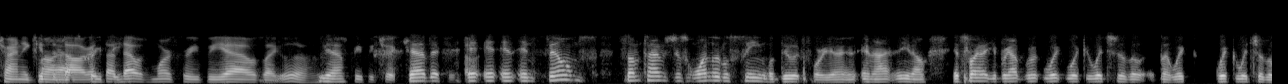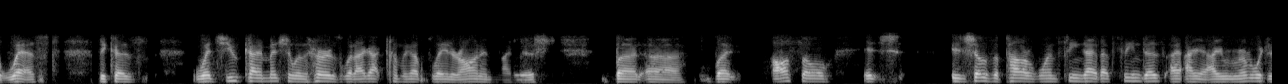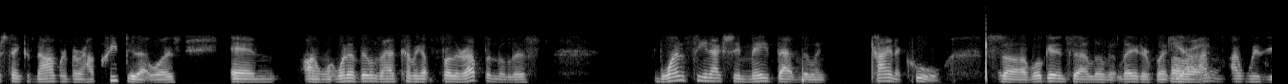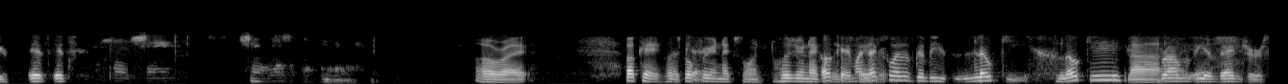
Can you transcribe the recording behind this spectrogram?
trying to get Oh, the dog. I thought that was more creepy. Yeah, I was like, ugh, Yeah. creepy chick. Yeah, the, get this dog? in, in, in films, sometimes just one little scene will do it for you. And, and I, you know, it's funny that you bring up Wick- Wick- Wicked Witch of the the Wick, Wicked Witch of the West, because what you kind of mentioned with her is what I got coming up later on in my list. But uh, but also it sh- it shows the power of one scene. That that scene does. I I, I remember what you're saying because now I remember how creepy that was. And on one of the villains I have coming up further up in the list, one scene actually made that villain kind of cool. So we'll get into that a little bit later. But All yeah, right. I'm I'm with you. It's it's All right. Okay, let's go for your next one. Who's your next? okay. My favorite? next one is going to be Loki. Loki Ah, from the. Avengers.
